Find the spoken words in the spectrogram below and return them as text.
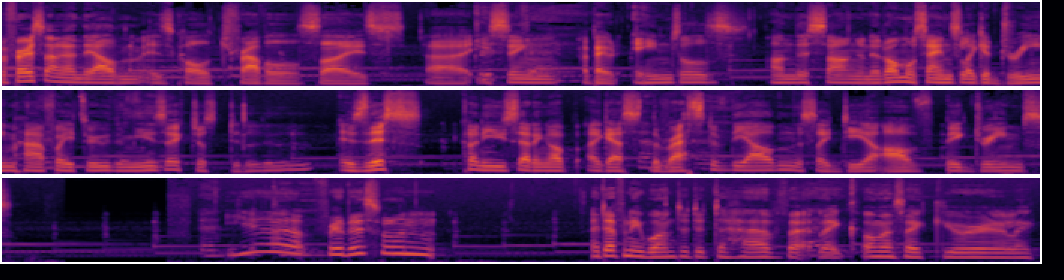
The first song on the album is called Travel Size. Uh, you sing about angels on this song, and it almost sounds like a dream halfway through the music. Just is this kind of you setting up, I guess, the rest of the album? This idea of big dreams. Yeah, for this one, I definitely wanted it to have that, like, almost like you were like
